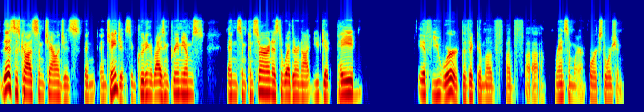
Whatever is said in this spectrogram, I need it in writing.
This has caused some challenges and, and changes, including the rising premiums, and some concern as to whether or not you'd get paid if you were the victim of, of uh, ransomware or extortion.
